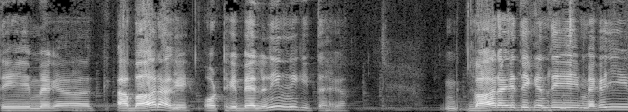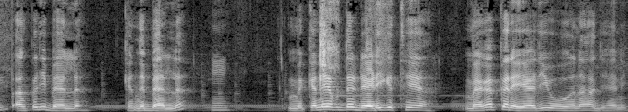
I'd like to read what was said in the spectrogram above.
ਤੇ ਮੈਂ ਕਿਹਾ ਆ ਬਾਹਰ ਆ ਗਏ। ਉੱਠ ਕੇ ਬੈਲ ਨਹੀਂ ਉਹਨੇ ਕੀਤਾ ਹੈਗਾ। ਬਾਹਰ ਆਏ ਤੇ ਕਹਿੰਦੇ ਮੈਂ ਕਿਹਾ ਜੀ ਅੰਕਲ ਜੀ ਬੈਲ। ਕਹਿੰਦੇ ਬੈਲ? ਹੂੰ। ਮੈਂ ਕਹਿੰਦੇ ਆਪਣੇ ਡੈਡੀ ਕਿੱਥੇ ਆ? ਮੈਂ ਕਿਹਾ ਘਰੇ ਆ ਜੀ ਉਹ ਹਨਾ ਅੱਜ ਹੈ ਨਹੀਂ।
